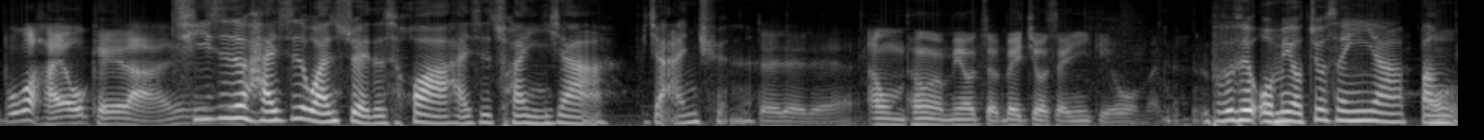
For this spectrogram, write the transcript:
不过还 OK 啦。其实还是玩水的话，还是穿一下比较安全的。对对对，啊，我们朋友没有准备救生衣给我们。不是，我们有救生衣啊，绑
